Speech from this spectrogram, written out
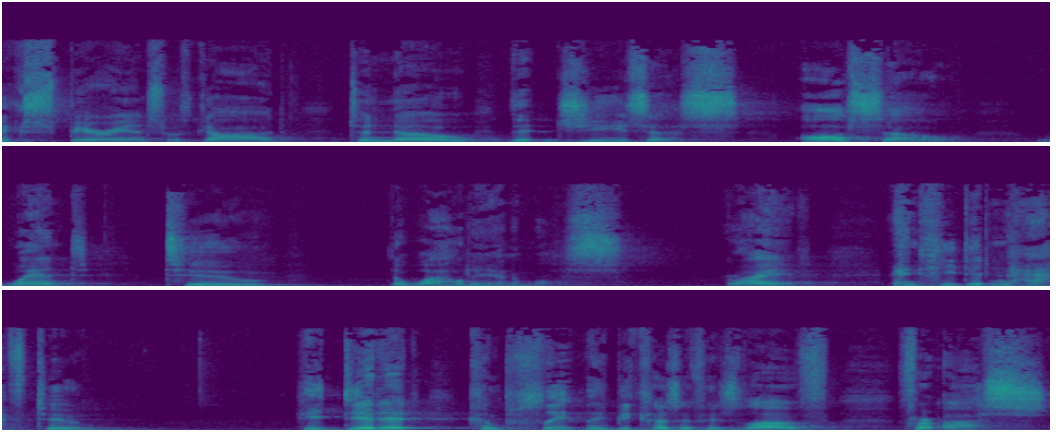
experience with God to know that Jesus also went to the wild animals, right? And he didn't have to. He did it completely because of his love for us.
